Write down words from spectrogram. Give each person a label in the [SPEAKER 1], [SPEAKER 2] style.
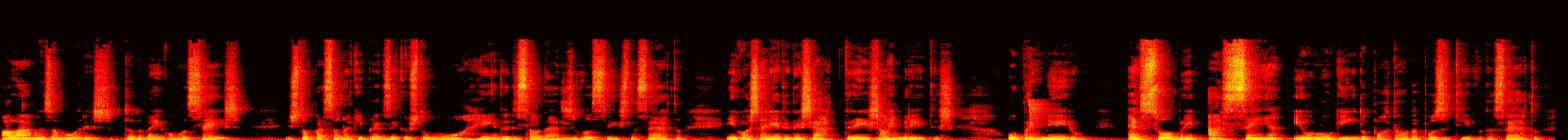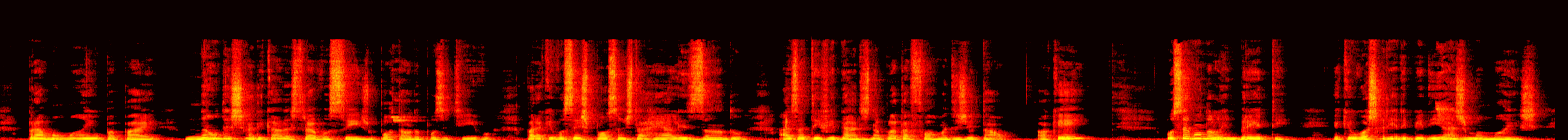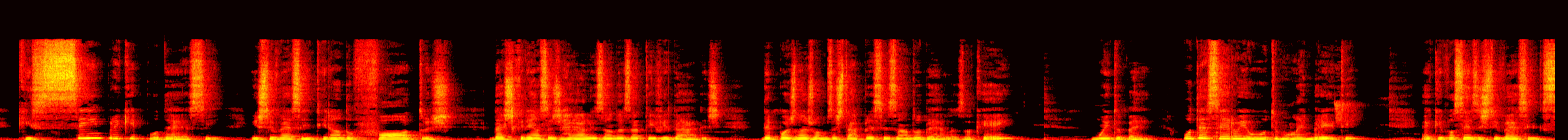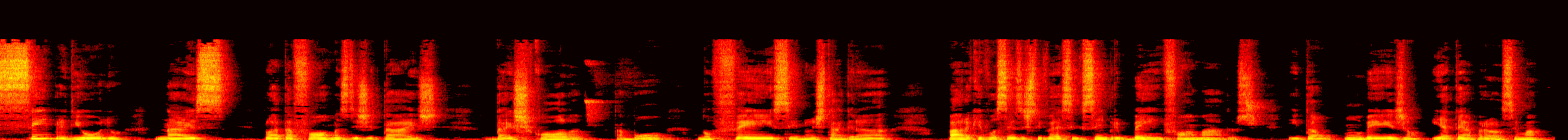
[SPEAKER 1] Olá, meus amores, tudo bem com vocês? Estou passando aqui para dizer que eu estou morrendo de saudade de vocês, tá certo? E gostaria de deixar três lembretes. O primeiro é sobre a senha e o login do portal da Positivo, tá certo? Para a mamãe e o papai não deixar de cadastrar vocês no portal da Positivo para que vocês possam estar realizando as atividades na plataforma digital, ok? O segundo lembrete é que eu gostaria de pedir às mamães que sempre que pudessem estivessem tirando fotos das crianças realizando as atividades. Depois nós vamos estar precisando delas, ok? Muito bem. O terceiro e último lembrete é que vocês estivessem sempre de olho nas plataformas digitais da escola, tá bom? No Face, no Instagram, para que vocês estivessem sempre bem informados. Então, um beijo e até a próxima!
